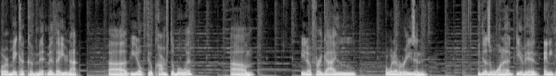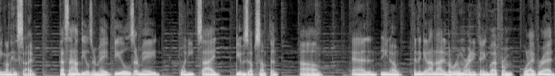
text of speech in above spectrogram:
or make a commitment that you're not, uh, you don't feel comfortable with. Um, you know, for a guy who, for whatever reason, he doesn't want to give in anything on his side. That's not how deals are made. Deals are made when each side gives up something. Um, and, you know, and again, I'm not in the room or anything, but from what I've read,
